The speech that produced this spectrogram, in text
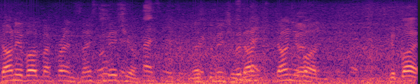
Dhanyavad, my friends. Nice to meet Okay, you. Nice to meet you. Nice to meet you. Good Dan- night. Goodbye.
